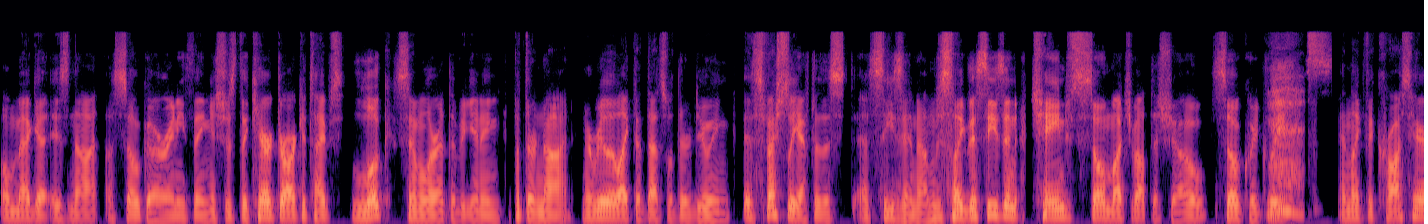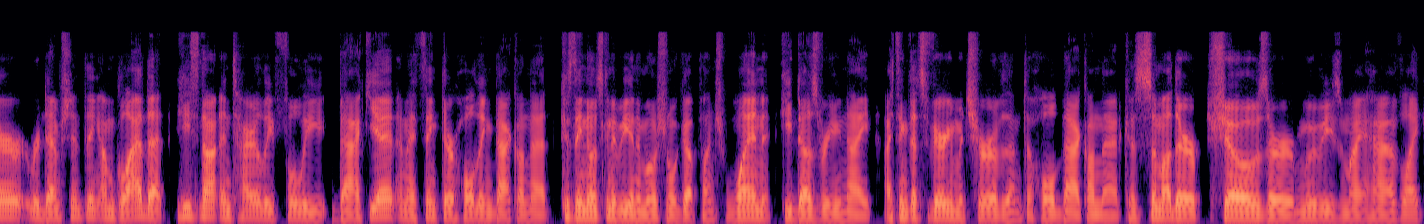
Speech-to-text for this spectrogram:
omega is not ahsoka or anything it's just the character archetypes look similar at the beginning but they're not and i really like that that's what they're doing especially after this uh, season i'm just like this season changed so much about the show so quickly yes. and like the crosshair redemption thing i'm glad that he's not entirely fully back yet and i think they're holding back on that because they know it's going to be an emotional gut punch when he does reunite. I think that's very mature of them to hold back on that because some other shows or movies might have like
